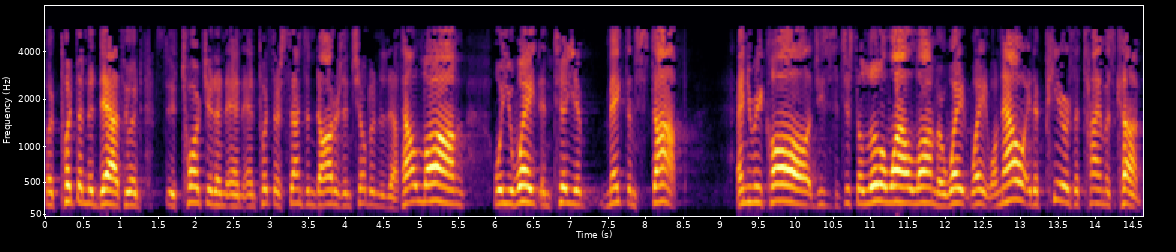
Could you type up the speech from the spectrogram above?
who had put them to death, who had tortured and, and, and put their sons and daughters and children to death. How long will you wait until you make them stop? And you recall, Jesus said, just a little while longer, wait, wait. Well, now it appears the time has come.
